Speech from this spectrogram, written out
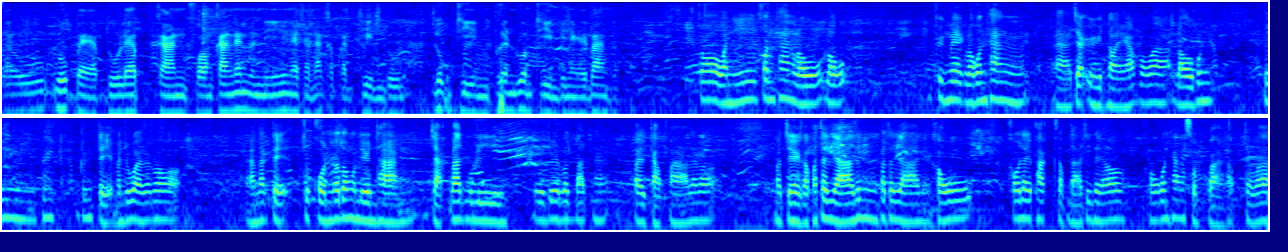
แล้วรูปแบบดูแลการฟอร์มการเล่นวันนี้ในฐานะกับการทีมดูลูกทีมเพื่อนร่วมทีมเป็นยังไงบ้างครับ ก็วันนี้ค่อนข้างเราเราครึ่งแรกเราค่อนข้างอ่าจะอืดหน่อยครับเพราะว่าเราเพิ่งเพิ่งเพิ่งเพิ่งเตะมาด้วยแล้วก็อ่า นักเตะทุกคนก็ต้องเดินทางจากราชบุรีด้วยวยรถบัสนะไปกลับมาแล้วก็มาเจอกับพัทยาซึ่งพัทยาเนี่ยเขาเขาได้พักสัปดาห์ที่แล้วเขาค่อนข้างสดกว่าครับ แต่ว่า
